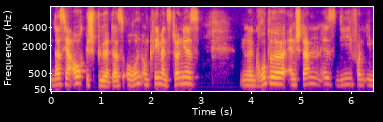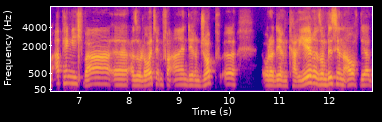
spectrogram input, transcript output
das ja auch gespürt, dass rund um Clemens Tönnies eine Gruppe entstanden ist, die von ihm abhängig war, äh, also Leute im Verein, deren Job äh, oder deren Karriere so ein bisschen auch der,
